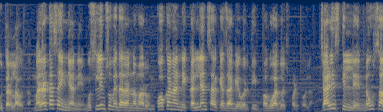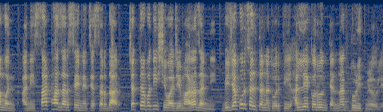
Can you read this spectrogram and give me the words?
उतरला होता. मराठा सैन्याने मुस्लिम सुभेदारांना मारून कोकणांनी कल्याण सारख्या जागेवरती भगवा ध्वज फडकवला. चाळीस किल्ले नऊ सामंत आणि साठ हजार सेनेचे सरदार छत्रपती शिवाजी महाराजांनी बिजापूर सल्तनतवरती हल्ले करून त्यांना धुळीत मिळवले.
